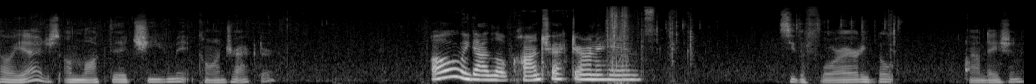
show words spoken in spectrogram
Oh yeah, I just unlocked the achievement contractor. Oh, we got a little contractor on our hands. See the floor I already built? Foundation.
